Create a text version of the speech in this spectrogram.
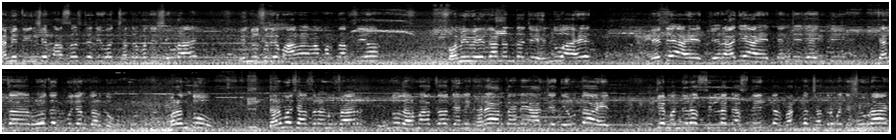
आम्ही तीनशे पासष्ट दिवस छत्रपती शिवराय हिंदू सूर्य महाराणा प्रतापसिंह स्वामी विवेकानंद जे हिंदू आहेत नेते आहेत जे राजे आहेत त्यांची जयंती त्यांचा रोजच पूजन करतो. परंतु धर्मशास्त्रानुसार हिंदू धर्माचं ज्यांनी खऱ्या अर्थाने आज जे देवता आहेत जे मंदिरात शिल्लक असतील तर फक्त छत्रपती शिवराय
